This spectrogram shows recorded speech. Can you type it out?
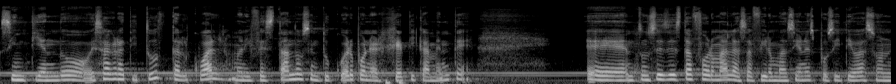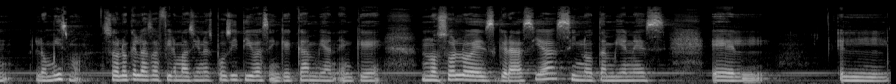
sintiendo esa gratitud tal cual, manifestándose en tu cuerpo energéticamente. Eh, entonces, de esta forma, las afirmaciones positivas son lo mismo, solo que las afirmaciones positivas en que cambian, en que no solo es gracias, sino también es el, el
